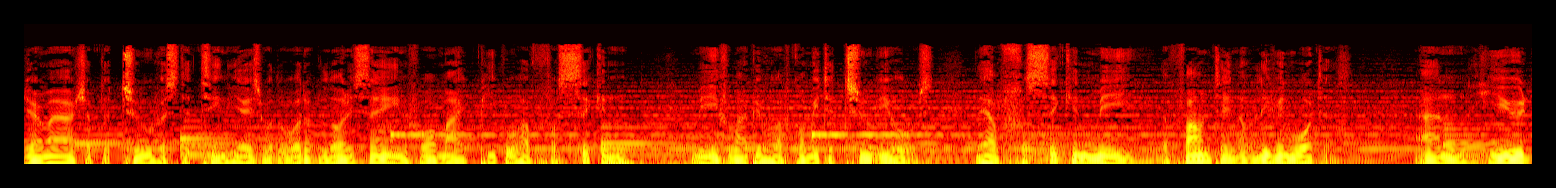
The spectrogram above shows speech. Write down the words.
Jeremiah chapter 2 verse 13, here is what the word of the Lord is saying, For my people have forsaken me, for my people have committed two evils. They have forsaken me, the fountain of living waters, and hewed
